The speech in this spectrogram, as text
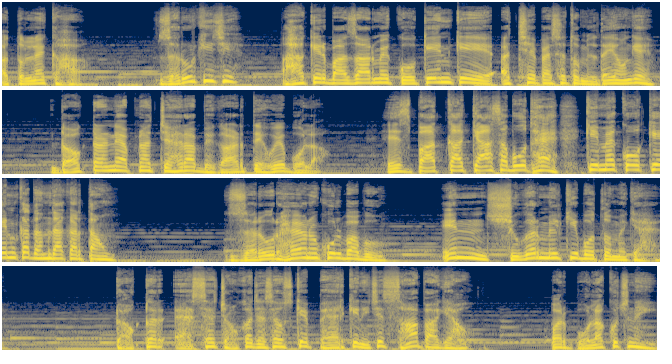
अतुल ने कहा, ज़रूर कीजिए। आखिर बाज़ार में कोकेन के अच्छे पैसे तो मिलते ही होंगे। डॉक्टर ने अपना चेहरा बिगाड़ते हुए बोला, इस बात का क्या सबूत है कि मैं कोकेन का धंधा करता हूँ? ज़रूर है, अनुकूल बाबू। इन शुगर मिल्क की बोतलों में क्या है? डॉक्टर ऐसे चौंका जैसे उसके पैर के नीचे सांप आ गया हो। पर बोला कुछ नहीं।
